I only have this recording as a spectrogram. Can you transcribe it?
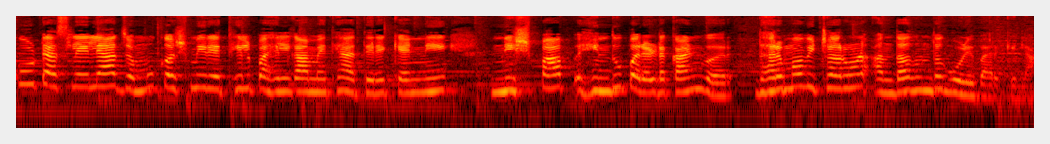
चित्रकूट असलेल्या जम्मू काश्मीर येथील पहलगाम येथे अतिरेक्यांनी निष्पाप हिंदू पर्यटकांवर धर्म विचारून अंदाधुंद गोळीबार केला.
